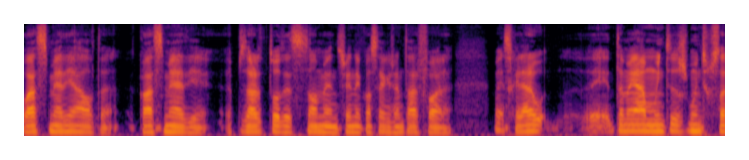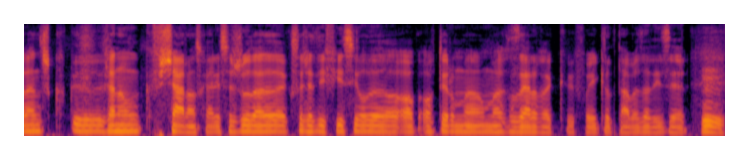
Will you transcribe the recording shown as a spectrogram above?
classe média alta, classe média, apesar de todos esses aumentos, ainda consegue jantar fora. Bem, se calhar é, também há muitos, muitos restaurantes que, já não que fecharam, se calhar isso ajuda a que seja difícil obter uma, uma reserva, que foi aquilo que estavas a dizer, hum.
